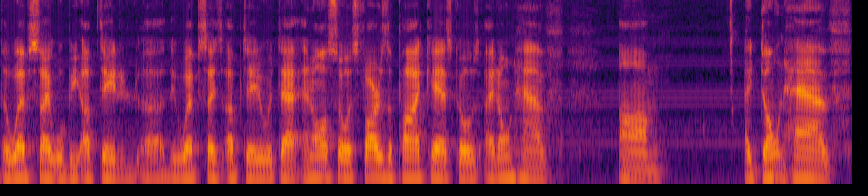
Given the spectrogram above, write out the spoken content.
the website will be updated. Uh, the website's updated with that, and also as far as the podcast goes, I don't have, um, I don't have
